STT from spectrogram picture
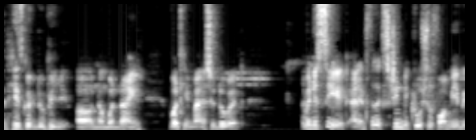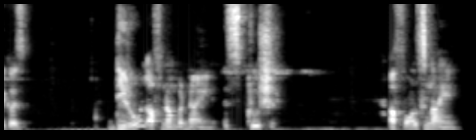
that he's going to be uh, number nine, but he managed to do it. When you see it, and it was extremely crucial for me because the role of number nine is crucial. A false nine,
